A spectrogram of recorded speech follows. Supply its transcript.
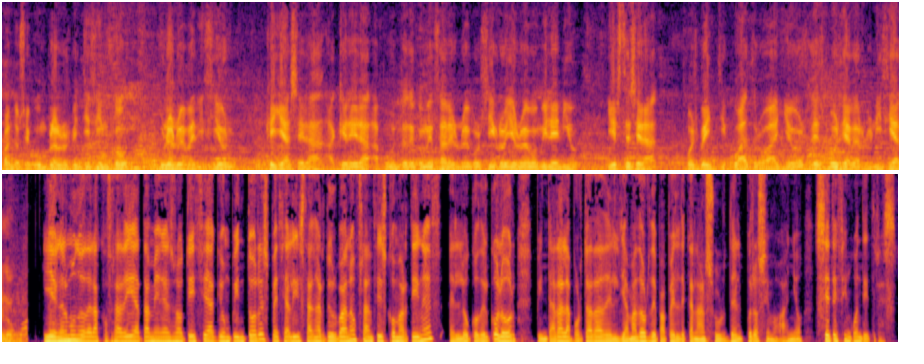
cuando se cumplan los 25, una nueva edición que ya será, aquel era a punto de comenzar el nuevo siglo y el nuevo milenio, y este será pues 24 años después de haberlo iniciado. Y en el mundo de la cofradía también es noticia que un pintor especialista en arte urbano, Francisco Martínez, el loco del color, pintará la portada del llamador de papel de Canal Sur del próximo año, 753.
